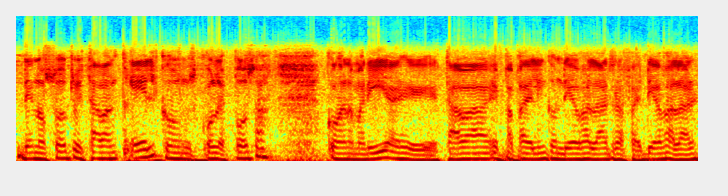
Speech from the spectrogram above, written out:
de nosotros. Estaban él con, con la esposa, con Ana María. eh, estaba el papá de Lincoln Díaz Valar, Rafael Díaz Valar.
